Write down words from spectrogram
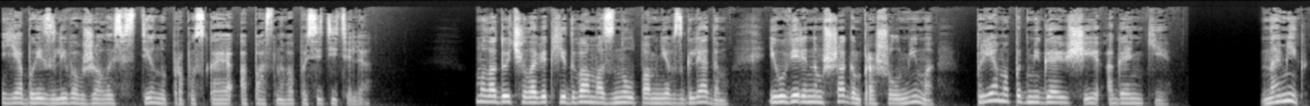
Я боязливо вжалась в стену, пропуская опасного посетителя. Молодой человек едва мазнул по мне взглядом и уверенным шагом прошел мимо, прямо под мигающие огоньки. На миг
